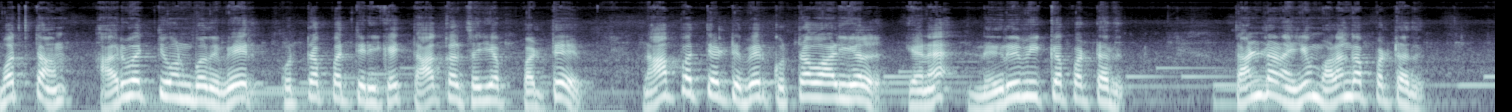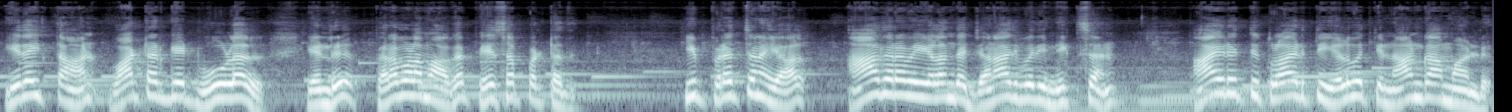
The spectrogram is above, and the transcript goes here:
மொத்தம் அறுபத்தி ஒன்பது பேர் குற்றப்பத்திரிகை தாக்கல் செய்யப்பட்டு நாற்பத்தெட்டு பேர் குற்றவாளிகள் என நிரூபிக்கப்பட்டது. தண்டனையும் வழங்கப்பட்டது. இதைத்தான் வாட்டர்கேட் ஊழல் என்று பிரபலமாக பேசப்பட்டது. இப்பிரச்சனையால் ஆதரவை இழந்த ஜனாதிபதி நிக்சன் ஆயிரத்தி தொள்ளாயிரத்தி எழுபத்தி நான்காம் ஆண்டு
